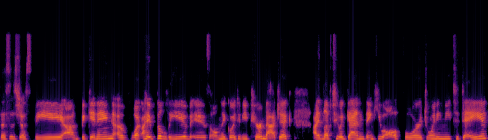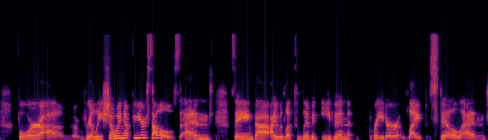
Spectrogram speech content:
this is just the um, beginning of what I believe is only going to be pure magic, I'd love to again thank you all for joining me today, for um, really showing up for yourselves and saying that I would love to live an even greater life still. And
